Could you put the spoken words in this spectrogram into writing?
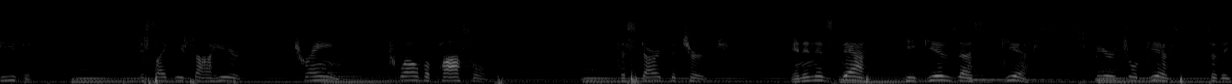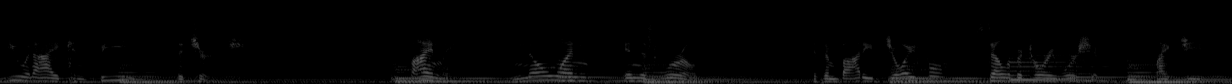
Jesus, just like we saw here, trained 12 apostles to start the church. And in his death, he gives us gifts, spiritual gifts, so that you and I can be the church. And finally, no one in this world has embodied joyful, celebratory worship like Jesus.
